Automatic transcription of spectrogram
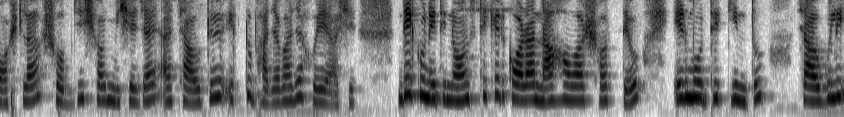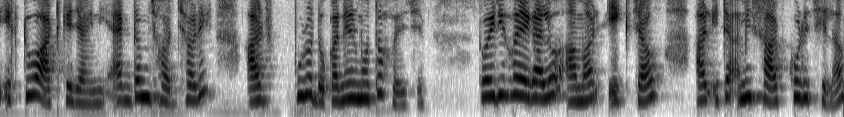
মশলা, সবজি সব মিশে যায় আর চাউটিও একটু ভাজা ভাজা হয়ে আসে। দেখুন, এটি ননস্টিকের কড়া না হওয়ার সত্ত্বেও এর মধ্যে কিন্তু চাউগুলি একটুও আটকে যায়নি, একদম ঝরঝরে আর পুরো দোকানের মতো হয়েছে। তৈরি হয়ে গেল আমার এক চাউ, আর এটা আমি সার্ভ করেছিলাম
